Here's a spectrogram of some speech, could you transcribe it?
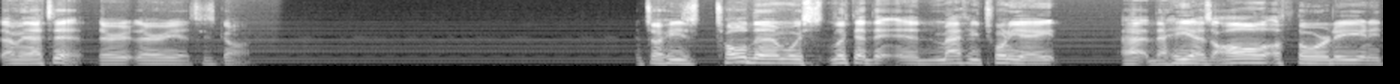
I mean, that's it. There, there he is. He's gone. And so he's told them, we looked at the, Matthew 28, uh, that he has all authority and he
